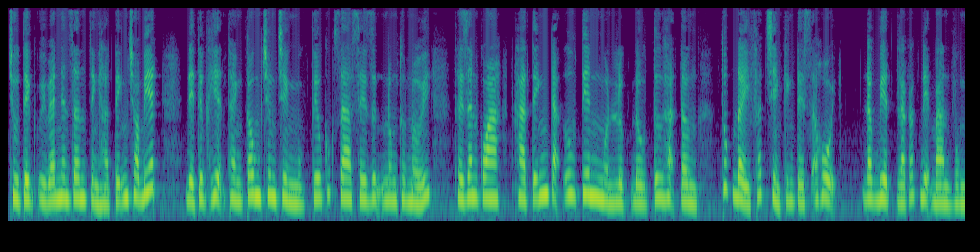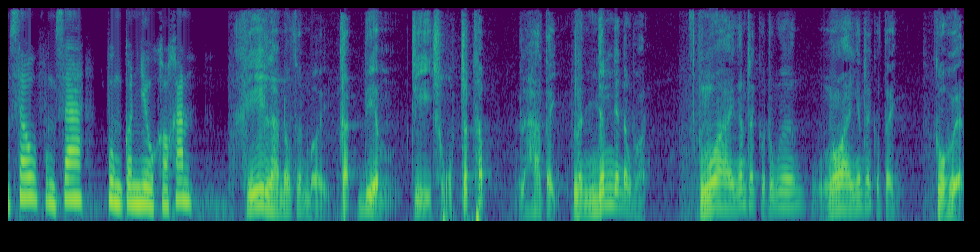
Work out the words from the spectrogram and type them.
Chủ tịch Ủy ban nhân dân tỉnh Hà Tĩnh cho biết, để thực hiện thành công chương trình mục tiêu quốc gia xây dựng nông thôn mới, thời gian qua, Hà Tĩnh đã ưu tiên nguồn lực đầu tư hạ tầng, thúc đẩy phát triển kinh tế xã hội, đặc biệt là các địa bàn vùng sâu, vùng xa, vùng còn nhiều khó khăn. Khi làm nông thôn mới, các điểm chỉ số rất thấp là Hà Tĩnh là nhân nhân đồng thuận. Ngoài ngân sách của trung ương, ngoài ngân sách của tỉnh, của huyện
